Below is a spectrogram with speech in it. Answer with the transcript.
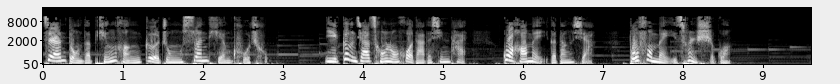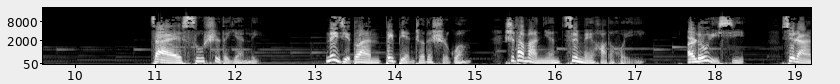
自然懂得平衡各中酸甜苦楚，以更加从容豁达的心态过好每一个当下，不负每一寸时光。在苏轼的眼里，那几段被贬谪的时光是他晚年最美好的回忆；而刘禹锡虽然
